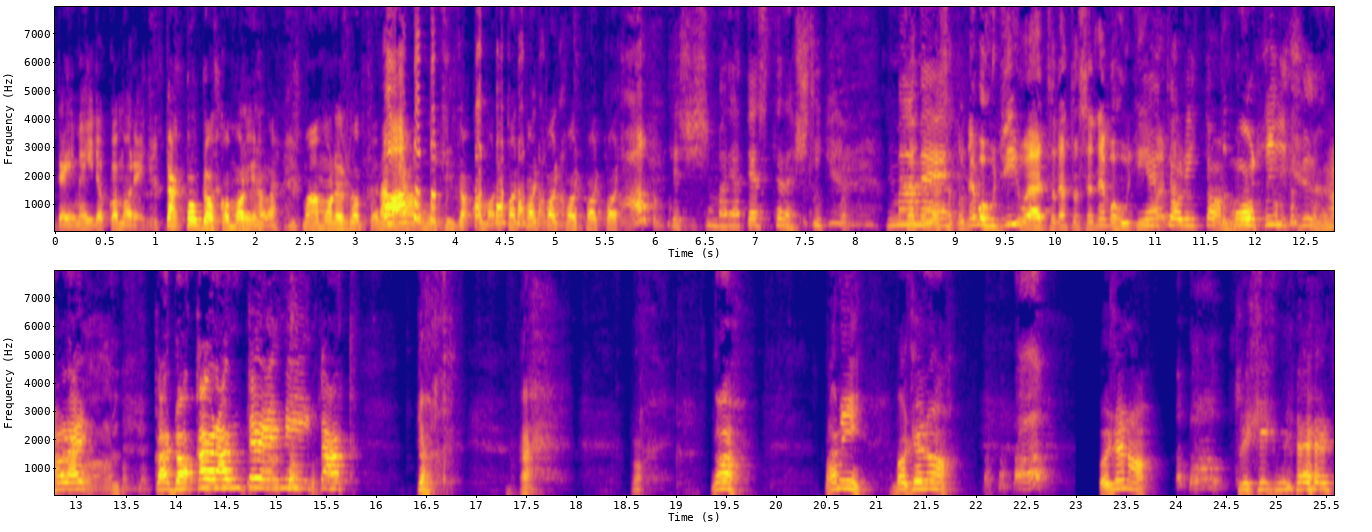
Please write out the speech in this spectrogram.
Dejme ji do komory. Tak pojď do komory, hele. Mámo, nezlob se na mě, ale musíš do komory. Pojď, pojď, pojď, pojď, pojď, pojď. Ježíš Maria, to je strašný. Přátelé, já se Máme, to nemohu dívat, na to se nemohu dívat. je na to líto. Musíš, hele, ka- do karantény, tak. tak. Ah. No, no, mami, Boženo, Boženo, slyšíš mě?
